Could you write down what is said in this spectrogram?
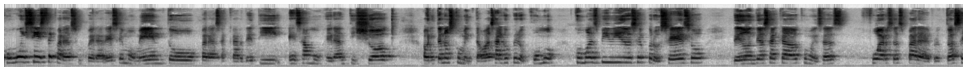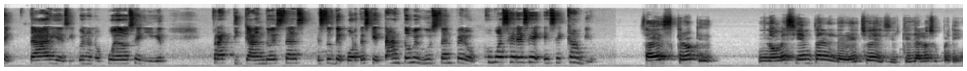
¿Cómo hiciste para superar ese momento, para sacar de ti esa mujer anti-shock? Ahorita nos comentabas algo, pero ¿cómo, ¿cómo has vivido ese proceso? ¿De dónde has sacado como esas fuerzas para de pronto aceptar y decir, bueno, no puedo seguir practicando estas, estos deportes que tanto me gustan, pero ¿cómo hacer ese, ese cambio? Sabes, creo que no me siento en el derecho de decir que ya lo superé.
